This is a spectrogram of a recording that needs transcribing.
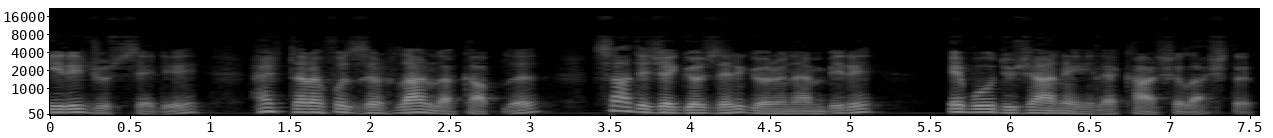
iri cüsseli, her tarafı zırhlarla kaplı, sadece gözleri görünen biri Ebu Dücane ile karşılaştı.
